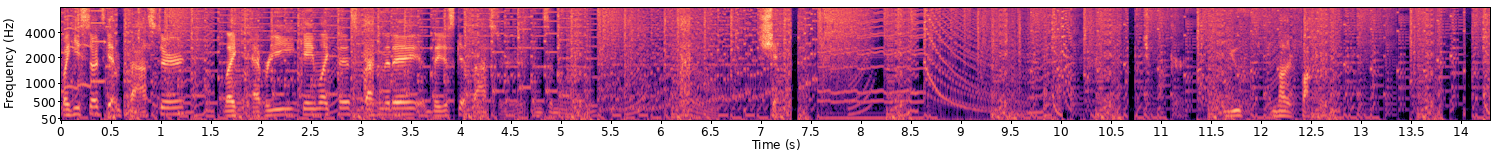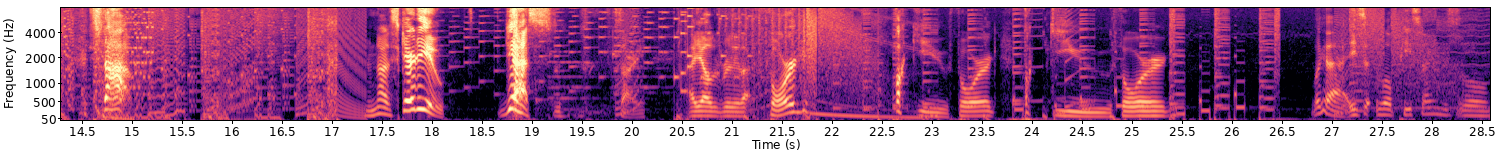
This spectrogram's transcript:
But he starts getting faster. Like every game like this back in the day, they just get faster. It's annoying. Shit. You motherfucker. Stop! I'm not scared of you! Yes! Sorry. I yelled really loud. Thorg? Fuck you, Thorg. Fuck you, Thorg. Look at that. He's a little peace sign. He's a little...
